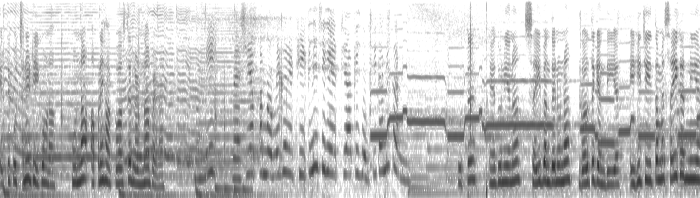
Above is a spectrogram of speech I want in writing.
ਇੱਥੇ ਕੁਝ ਨਹੀਂ ਠੀਕ ਹੋਣਾ। ਹੁਣ ਨਾ ਆਪਣੇ ਹੱਕ ਵਾਸਤੇ ਲੜਨਾ ਪੈਣਾ। ਮੰਮੀ ਵੈਸੇ ਆਪਾਂ ਮਾਮੇ ਘਰੇ ਠੀਕ ਨਹੀਂ ਸੀਗੇ ਇੱਥੇ ਆ ਕੇ ਗਲਤੀ ਤਾਂ ਨਹੀਂ ਕਰ ਲਈ ਪੁੱਤ ਇਹ ਦੁਨੀਆ ਨਾ ਸਹੀ ਬੰਦੇ ਨੂੰ ਨਾ ਗਲਤ ਕਹਿੰਦੀ ਹੈ ਇਹੀ ਚੀਜ਼ ਤਾਂ ਮੈਂ ਸਹੀ ਕਰਨੀ ਹੈ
